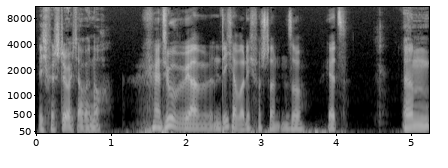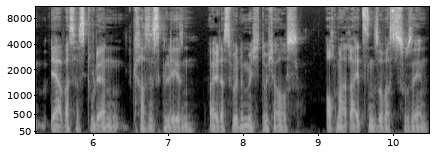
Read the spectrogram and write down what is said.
Ich verstehe euch aber noch. Du, wir haben dich aber nicht verstanden. So, jetzt. Ähm, ja, was hast du denn krasses gelesen? Weil das würde mich durchaus auch mal reizen, sowas zu sehen.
